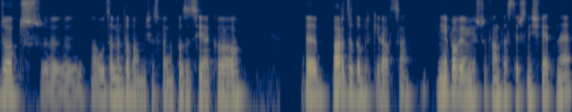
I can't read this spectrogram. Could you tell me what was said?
George y, no, ucementował mi się swoją pozycję jako y, bardzo dobry kierowca. Nie powiem jeszcze fantastyczny, świetny,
